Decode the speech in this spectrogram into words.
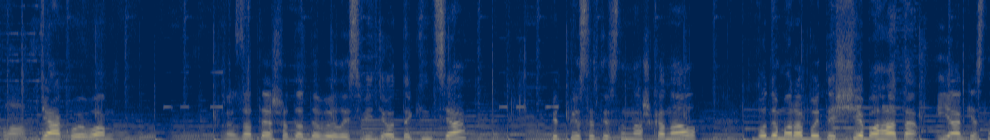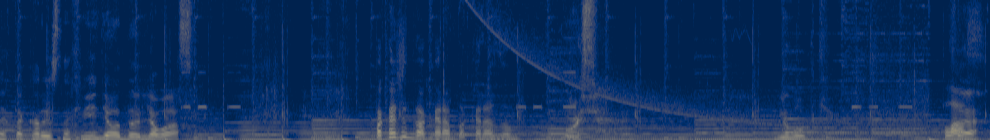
Клас. Дякую вам за те, що додивились відео до кінця. Підписуйтесь на наш канал. Будемо робити ще багато якісних та корисних відео для вас. Покажи два кораблика разом. Ось. Білотки. Клас. Все.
